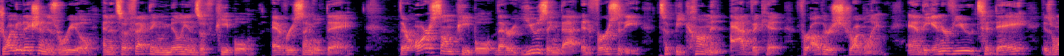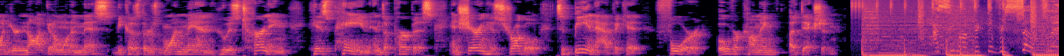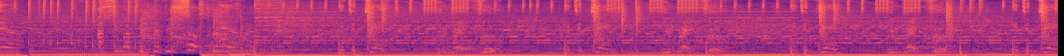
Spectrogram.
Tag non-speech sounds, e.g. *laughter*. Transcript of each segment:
Drug addiction is real and it's affecting millions of people every single day. There are some people that are using that adversity to become an advocate for others struggling. And the interview today is one you're not going to want to miss because there's one man who is turning his pain into purpose and sharing his struggle to be an advocate for overcoming addiction. I see my victory so clear. I see my victory so clear. And today, we. And today, we. And today.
